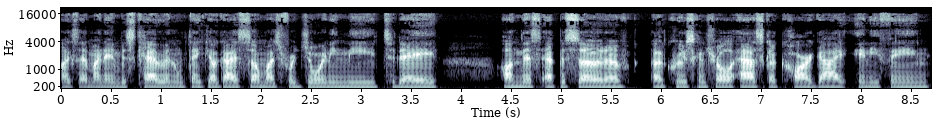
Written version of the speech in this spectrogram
like I said, my name is Kevin. Thank y'all guys so much for joining me today on this episode of uh, Cruise Control Ask a Car Guy Anything.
